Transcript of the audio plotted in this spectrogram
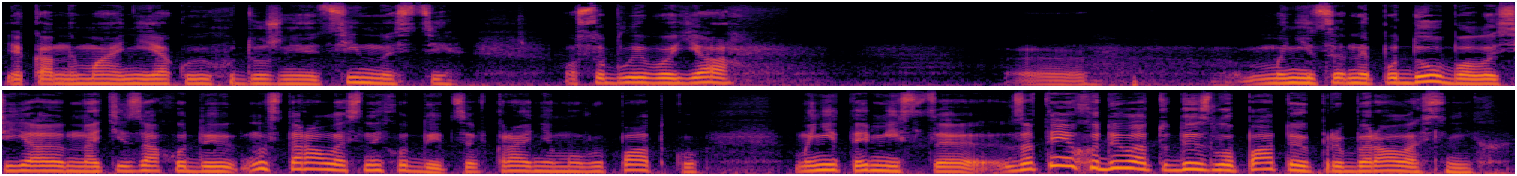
яка не має ніякої художньої цінності. Особливо я. Е, Мені це не подобалось, і я на ті заходи ну, старалась не ходити. Це в крайньому випадку. Мені те місце. Зате я ходила туди з лопатою, прибирала сніг.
